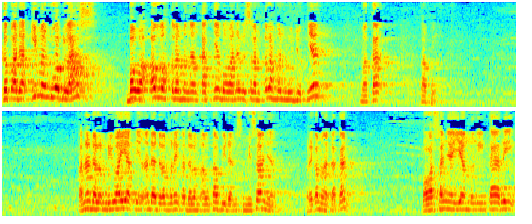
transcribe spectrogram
kepada imam 12 bahwa Allah telah mengangkatnya, bahwa Nabi SAW telah menunjuknya, maka kafir. Karena dalam riwayat yang ada dalam mereka dalam Al-Kafi dan semisalnya, mereka mengatakan bahwasanya yang mengingkari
